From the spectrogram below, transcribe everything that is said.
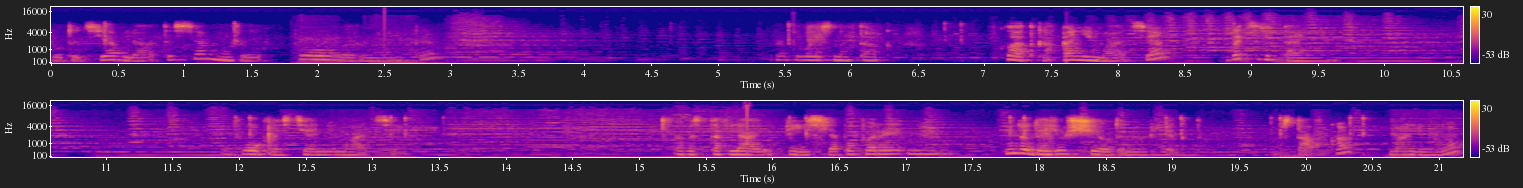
будуть з'являтися. Можу їх повернути. Приблизно так. Вкладка Анімація, вицвітання. В області анімації виставляю після попередньої і додаю ще один об'єкт. Вставка, малюнок.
